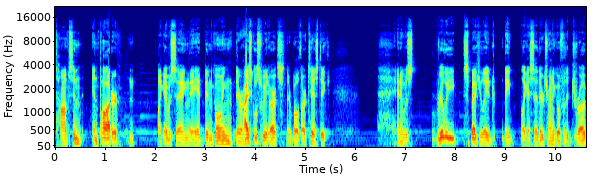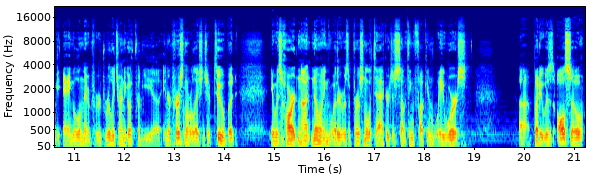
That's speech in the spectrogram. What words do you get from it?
Thompson and Potter, like I was saying, they had been going, they were high school sweethearts. They're both artistic. And it was really speculated. They, like I said, they were trying to go for the drug angle and they were really trying to go for the uh, interpersonal relationship too. But it was hard not knowing whether it was a personal attack or just something fucking way worse. Uh, but it was also,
